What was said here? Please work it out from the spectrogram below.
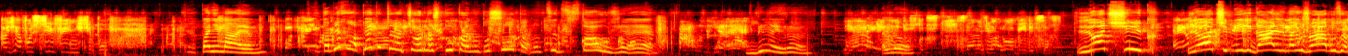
А я почти в фініші був. Понімаєм. Та бляха, опять оця чорна штука, ну то що там? Ну це став уже. Дебільна ігра. Я, Алло. я, на фільтру- я на фільтру обідався. Льотчик! Льотчик нелегальный мою жабу за...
